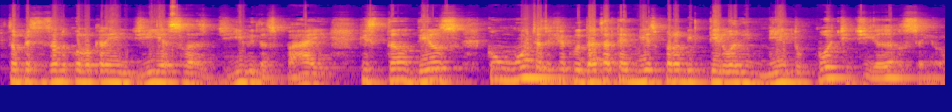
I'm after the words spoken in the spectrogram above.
estão precisando colocar em dia suas dívidas, Pai, que estão, Deus, com muitas dificuldades até mesmo para obter o alimento cotidiano, Senhor.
